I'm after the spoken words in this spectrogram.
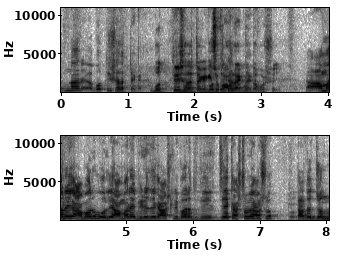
আপনার বত্রিশ হাজার টাকা। বত্রিশ হাজার টাকা। কিছু কম রাখবেন তো অবশ্যই। আমার এই আবারও বলি আমার এই ভিডিও থেকে আসলে পরে যদি যে কাস্টমার আসুক তাদের জন্য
